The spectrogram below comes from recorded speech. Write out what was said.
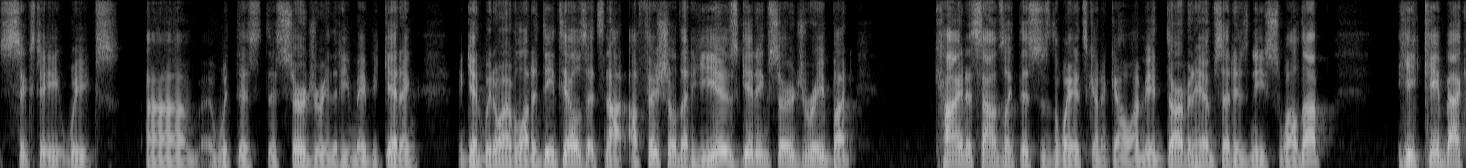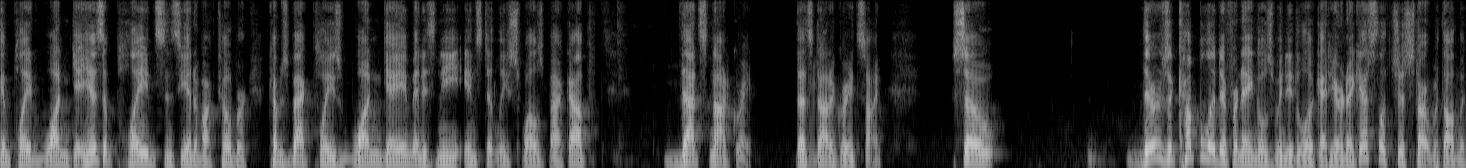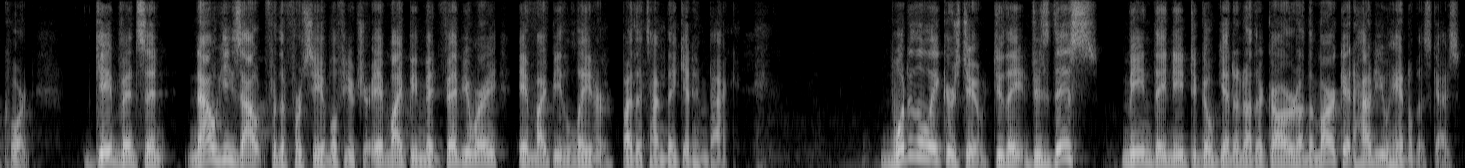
six to eight weeks um, with this this surgery that he may be getting. Again, we don't have a lot of details. It's not official that he is getting surgery, but kind of sounds like this is the way it's going to go. I mean, Darvin Ham said his knee swelled up. He came back and played one game. He hasn't played since the end of October. Comes back, plays one game, and his knee instantly swells back up. That's not great. That's mm-hmm. not a great sign. So there's a couple of different angles we need to look at here. And I guess let's just start with on the court. Gabe Vincent, now he's out for the foreseeable future. It might be mid February, it might be later by the time they get him back. What do the Lakers do? Do they does this mean they need to go get another guard on the market? How do you handle this, guys?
